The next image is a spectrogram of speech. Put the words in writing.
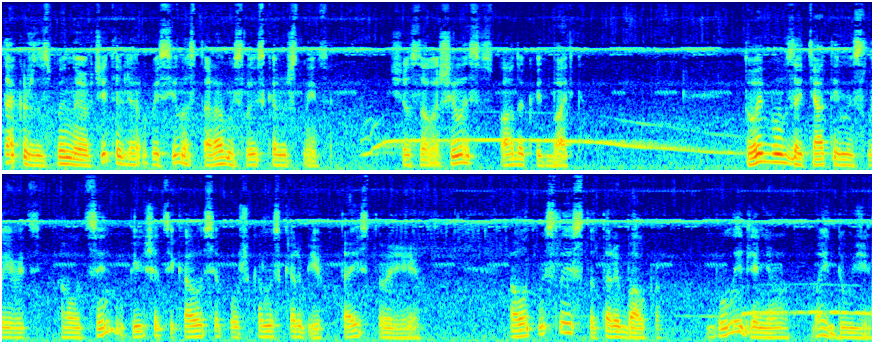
Також за спиною вчителя висіла стара мисливська рушниця, що залишилась в спадок від батька. Той був затятий мисливець, а от син більше цікавився пошуками скарбів та історією. А от мисливство та рибалка були для нього байдужі.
